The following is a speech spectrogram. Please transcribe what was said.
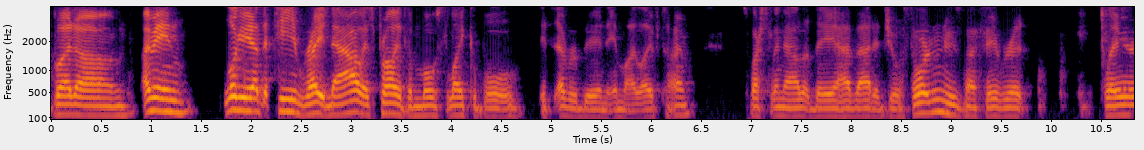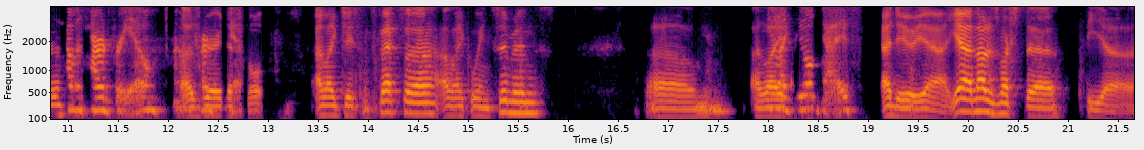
But um, I mean, looking at the team right now, it's probably the most likable it's ever been in my lifetime. Especially now that they have added Joe Thornton, who's my favorite player. That was hard for you. That was hard very for you. difficult. I like Jason Spezza. I like Wayne Simmonds. Um, I like, like the old guys. I do, yeah, yeah. Not as much the the uh,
